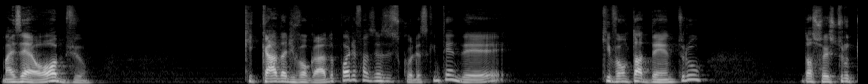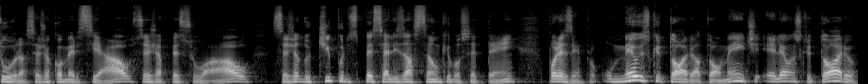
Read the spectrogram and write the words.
Mas é óbvio que cada advogado pode fazer as escolhas que entender que vão estar dentro da sua estrutura, seja comercial, seja pessoal, seja do tipo de especialização que você tem. Por exemplo, o meu escritório atualmente, ele é um escritório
